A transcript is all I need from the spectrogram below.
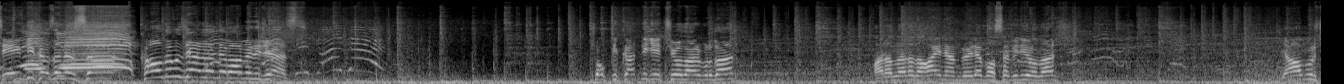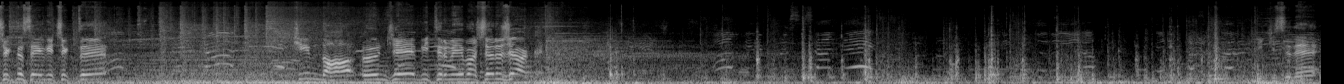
Sevgi kazanırsa kaldığımız yerden devam edeceğiz. Çok dikkatli geçiyorlar buradan. Aralara da aynen böyle basabiliyorlar. Yağmur çıktı, Sevgi çıktı. Kim daha önce bitirmeyi başaracak? İkisi de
